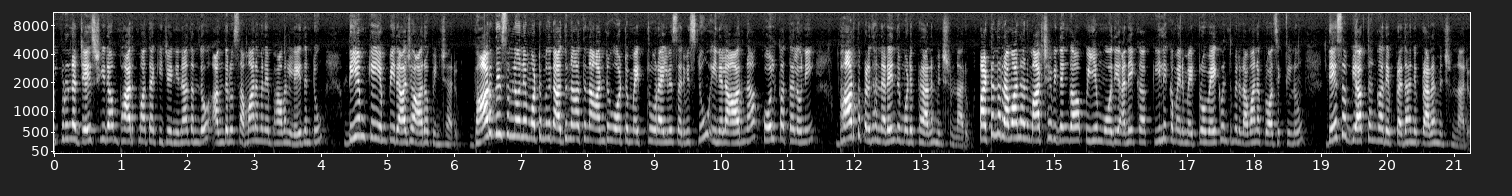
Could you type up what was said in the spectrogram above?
ఇప్పుడున్న జై శ్రీరామ్ భారత్ మాతాకి జై నినాదంలో అందరూ సమానమనే భావన లేదంటూ డిఎంకే ఎంపీ రాజా ఆరోపించారు. భారతదేశంలోనే మొట్టమొదటి అధునాతన అండర్ వాటర్ మెట్రో రైల్వే సర్వీస్ను ఈ నెల ఆరున కోల్కతాలోని భారత ప్రధాని నరేంద్ర మోడీ ప్రారంభించనున్నారు. పట్టణ రవాణాను మార్చే విధంగా పీఎం మోదీ అనేక కీలకమైన మెట్రో వేగవంతమైన రవాణా ప్రాజెక్టులను దేశవ్యాప్తంగా రేపు ప్రధాని ప్రారంభించనున్నారు.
